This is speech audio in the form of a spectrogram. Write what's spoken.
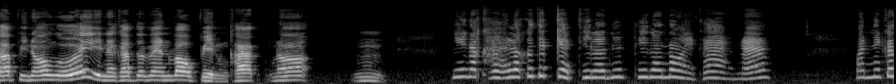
ครับ พี่น้องเอ้ยนะครับตะแมนเว้าเปลี่ยนคักเนาะอืม นี่นะคะ เราก็จะเก็บทีละนิดทีละหน่อยค่ะนะ วันนี้ก็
